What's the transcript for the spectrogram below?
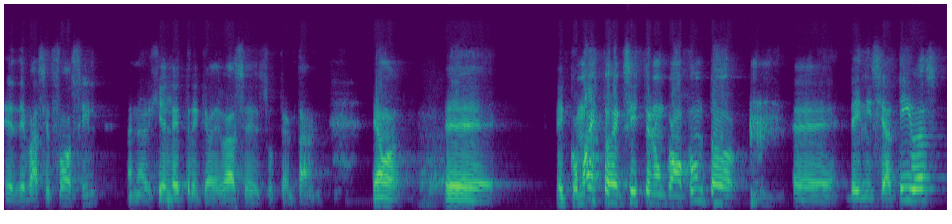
eh, de base fósil, la energía eléctrica de base sustentable. Digamos, eh, como estos existen un conjunto de iniciativas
